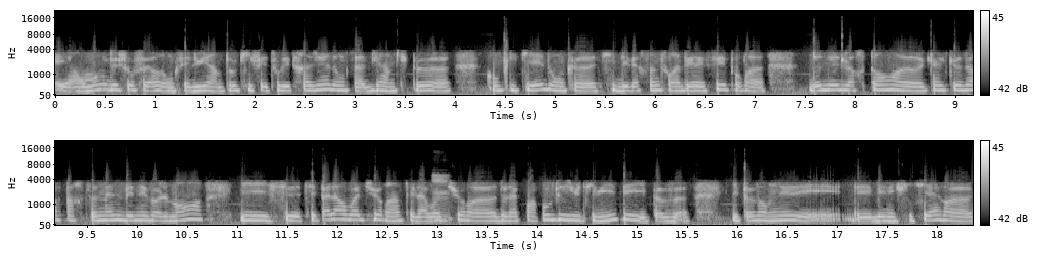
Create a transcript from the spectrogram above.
est en manque de chauffeurs. Donc c'est lui un peu qui fait tous les trajets, donc ça devient un petit peu compliqué. Donc si des personnes sont intéressées pour donner de leur temps quelques heures par semaine bénévolement, c'est pas leur voiture, hein, c'est la voiture euh, de la Croix-Rouge qu'ils utilisent et ils peuvent ils peuvent emmener des, des bénéficiaires, euh,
